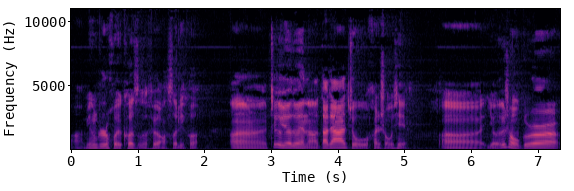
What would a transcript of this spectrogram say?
啊，明知会磕死，非往死里磕。嗯，这个乐队呢，大家就很熟悉。呃，有一首歌。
